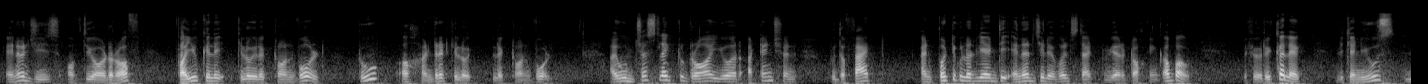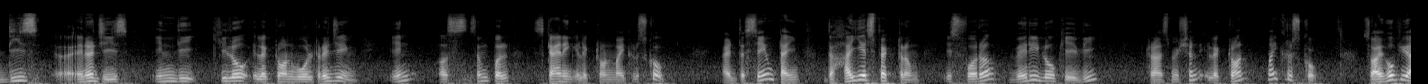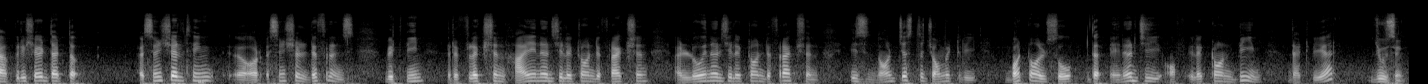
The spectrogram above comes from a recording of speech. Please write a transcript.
energies of the order of 5 kilo, electron volt to a 100 kilo electron volt. I would just like to draw your attention to the fact and particularly at the energy levels that we are talking about. If you recollect, we can use these uh, energies in the kilo electron volt regime in a simple scanning electron microscope. At the same time, the higher spectrum is for a very low kV transmission electron microscope. So, I hope you appreciate that the essential thing uh, or essential difference between reflection high energy electron diffraction and low energy electron diffraction is not just the geometry, but also the energy of electron beam that we are using.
